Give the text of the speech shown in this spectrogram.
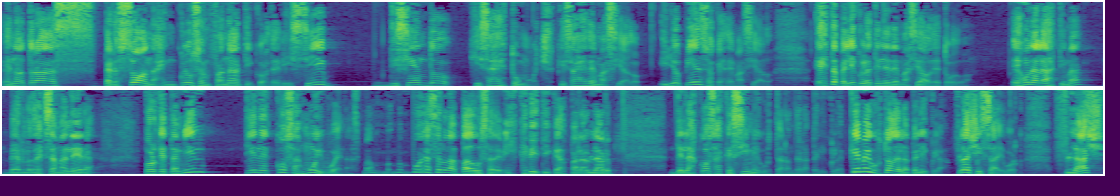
en otras personas, incluso en fanáticos de DC, diciendo quizás es too much, quizás es demasiado. Y yo pienso que es demasiado. Esta película tiene demasiado de todo. Es una lástima verlo de esa manera, porque también tiene cosas muy buenas. Voy a hacer una pausa de mis críticas para hablar de las cosas que sí me gustaron de la película. ¿Qué me gustó de la película? Flash y Cyborg. Flash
